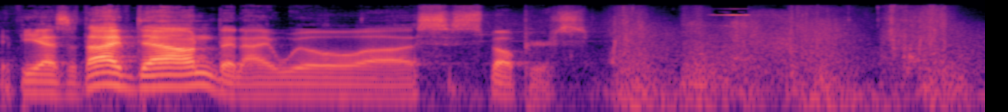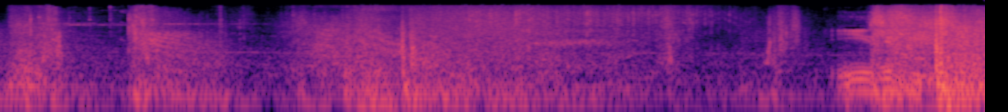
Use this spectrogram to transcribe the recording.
If he has a dive down, then I will uh, Spell Pierce. Easy The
